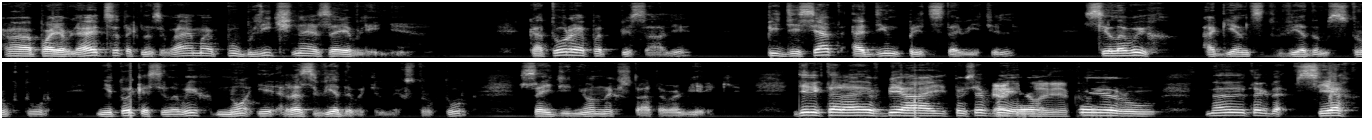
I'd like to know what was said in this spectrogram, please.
а, появляется так называемое публичное заявление, которое подписали 51 представитель силовых агентств, ведомств, структур, не только силовых, но и разведывательных структур Соединенных Штатов Америки. Директора FBI, то есть ФБР, ФРУ, ну далее. Всех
